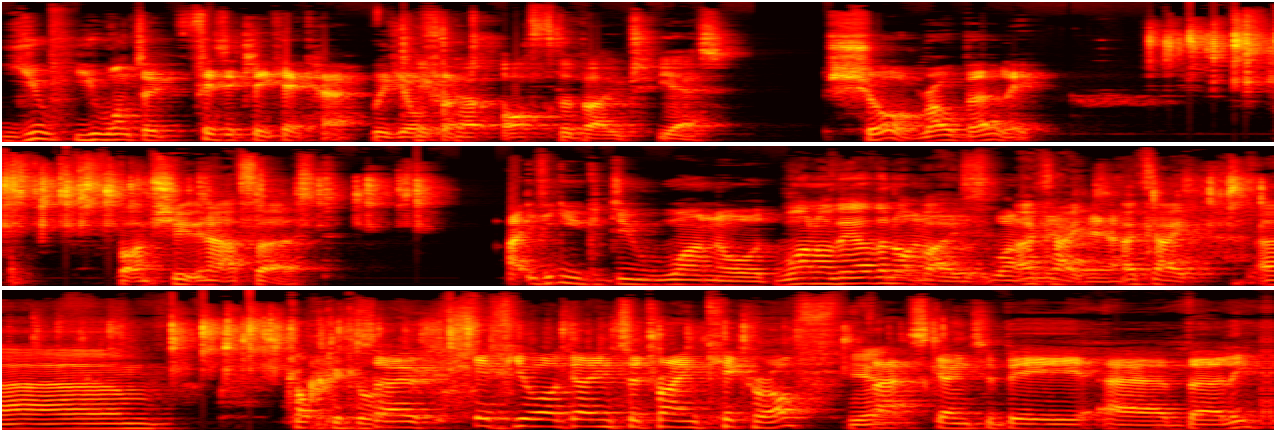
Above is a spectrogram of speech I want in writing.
You you want to physically kick her with your Kick foot? her off the boat, yes. Sure. Roll Burly. But I'm shooting at her first. I think you could do one or One or the other, not One or- both. one or the okay, other, okay. Um, Cock kicker. So if you are going to try and kick her off, Yeah. that's going to be uh, Burly.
